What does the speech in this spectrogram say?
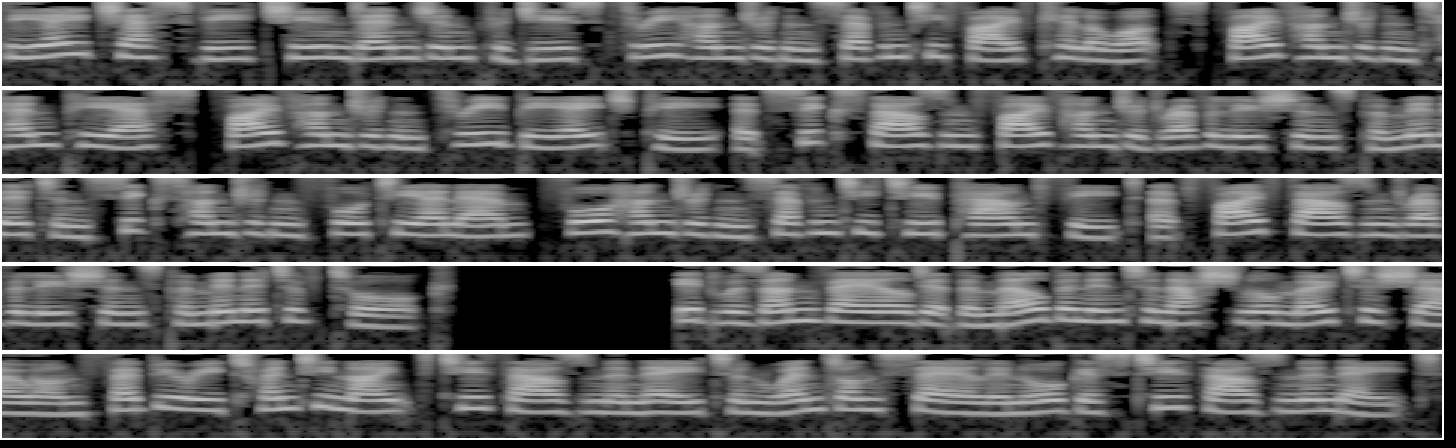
The HSV-tuned engine produced 375 kilowatts, 510 PS, 503 bhp at 6500 revolutions per minute and 640 Nm, 472 pound-feet at 5000 revolutions per minute of torque. It was unveiled at the Melbourne International Motor Show on February 29, 2008 and went on sale in August 2008.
